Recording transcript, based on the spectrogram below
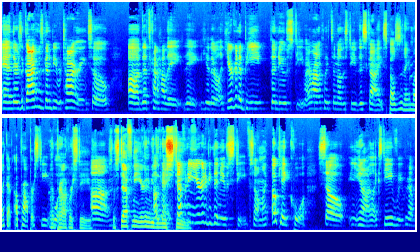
and there's a guy who's going to be retiring. So uh, that's kind of how they they they're like, you're to be the new Steve. Ironically, it's another Steve. This guy spells his name like a, a proper Steve. a would. proper Steve. Um, so Stephanie, you're gonna be the okay, new Steve. Stephanie, you're gonna be the new Steve. So I'm like, okay, cool. So you know, I like Steve. We become,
